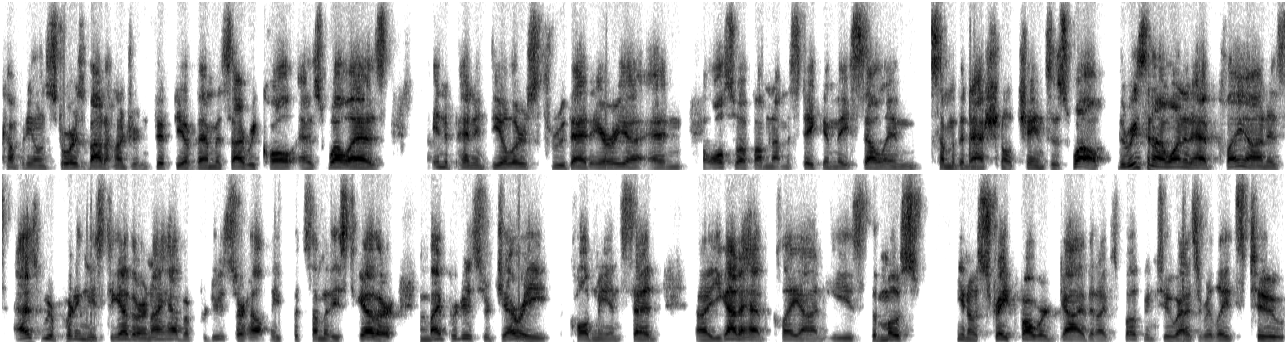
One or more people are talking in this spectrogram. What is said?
company owned stores, about 150 of them, as I recall, as well as independent dealers through that area. And also, if I'm not mistaken, they sell in some of the national chains as well. The reason I wanted to have Clay on is as we were putting these together, and I have a producer help me put some of these together, my producer, Jerry, called me and said, uh, You got to have Clay on. He's the most you know straightforward guy that I've spoken to as it relates to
